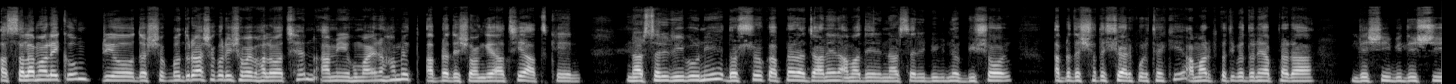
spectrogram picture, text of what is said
আসসালামু আলাইকুম, প্রিয় দর্শক বন্ধুরা, আশা করি সবাই ভালো আছেন। আমি হুমায়ুন আহমেদ, আপনাদের সঙ্গে আছি আজকের নার্সারি রিভিউ নিয়ে। দর্শক, আপনারা জানেন আমাদের নার্সারির বিভিন্ন বিষয় আপনাদের সাথে শেয়ার করে থাকি। আমার প্রতিবেদনে আপনারা দেশি, বিদেশি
